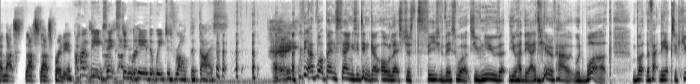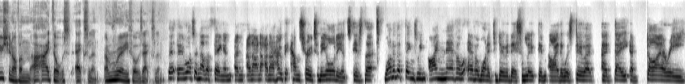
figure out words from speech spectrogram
and that's that's that's brilliant. I hope the execs didn't hear that we just rolled the dice. I think what Ben's saying is he didn't go, oh, let's just see if this works. You knew that you had the idea of how it would work, but the fact, the execution of them, I, I thought was excellent. I really thought it was excellent. there, there was another thing, and and and I, and I hope it comes through to the audience, is that one of the things we I never ever wanted to do with this, and Luke didn't either, was do a a date a diary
